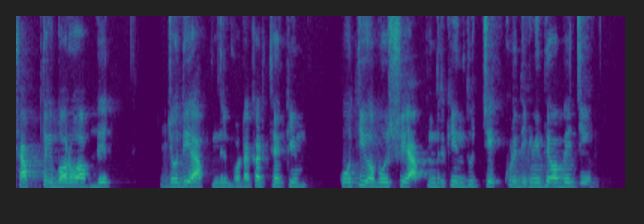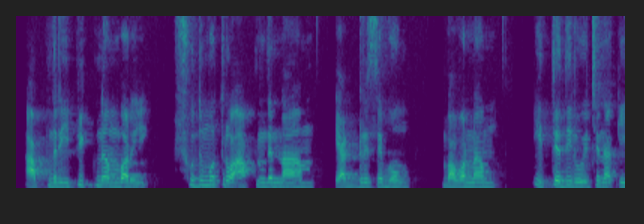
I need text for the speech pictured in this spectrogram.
সব থেকে বড় আপডেট, যদি আপনাদের ভোটার কার্ড থেকে, অতি অবশ্যই আপনাদের কিন্তু চেক করে দেখে নিতে হবে যে আপনাদের ইপিক নাম্বারে শুধুমাত্র আপনাদের নাম, অ্যাড্রেস এবং বাবার নাম ইত্যাদি রয়েছে নাকি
